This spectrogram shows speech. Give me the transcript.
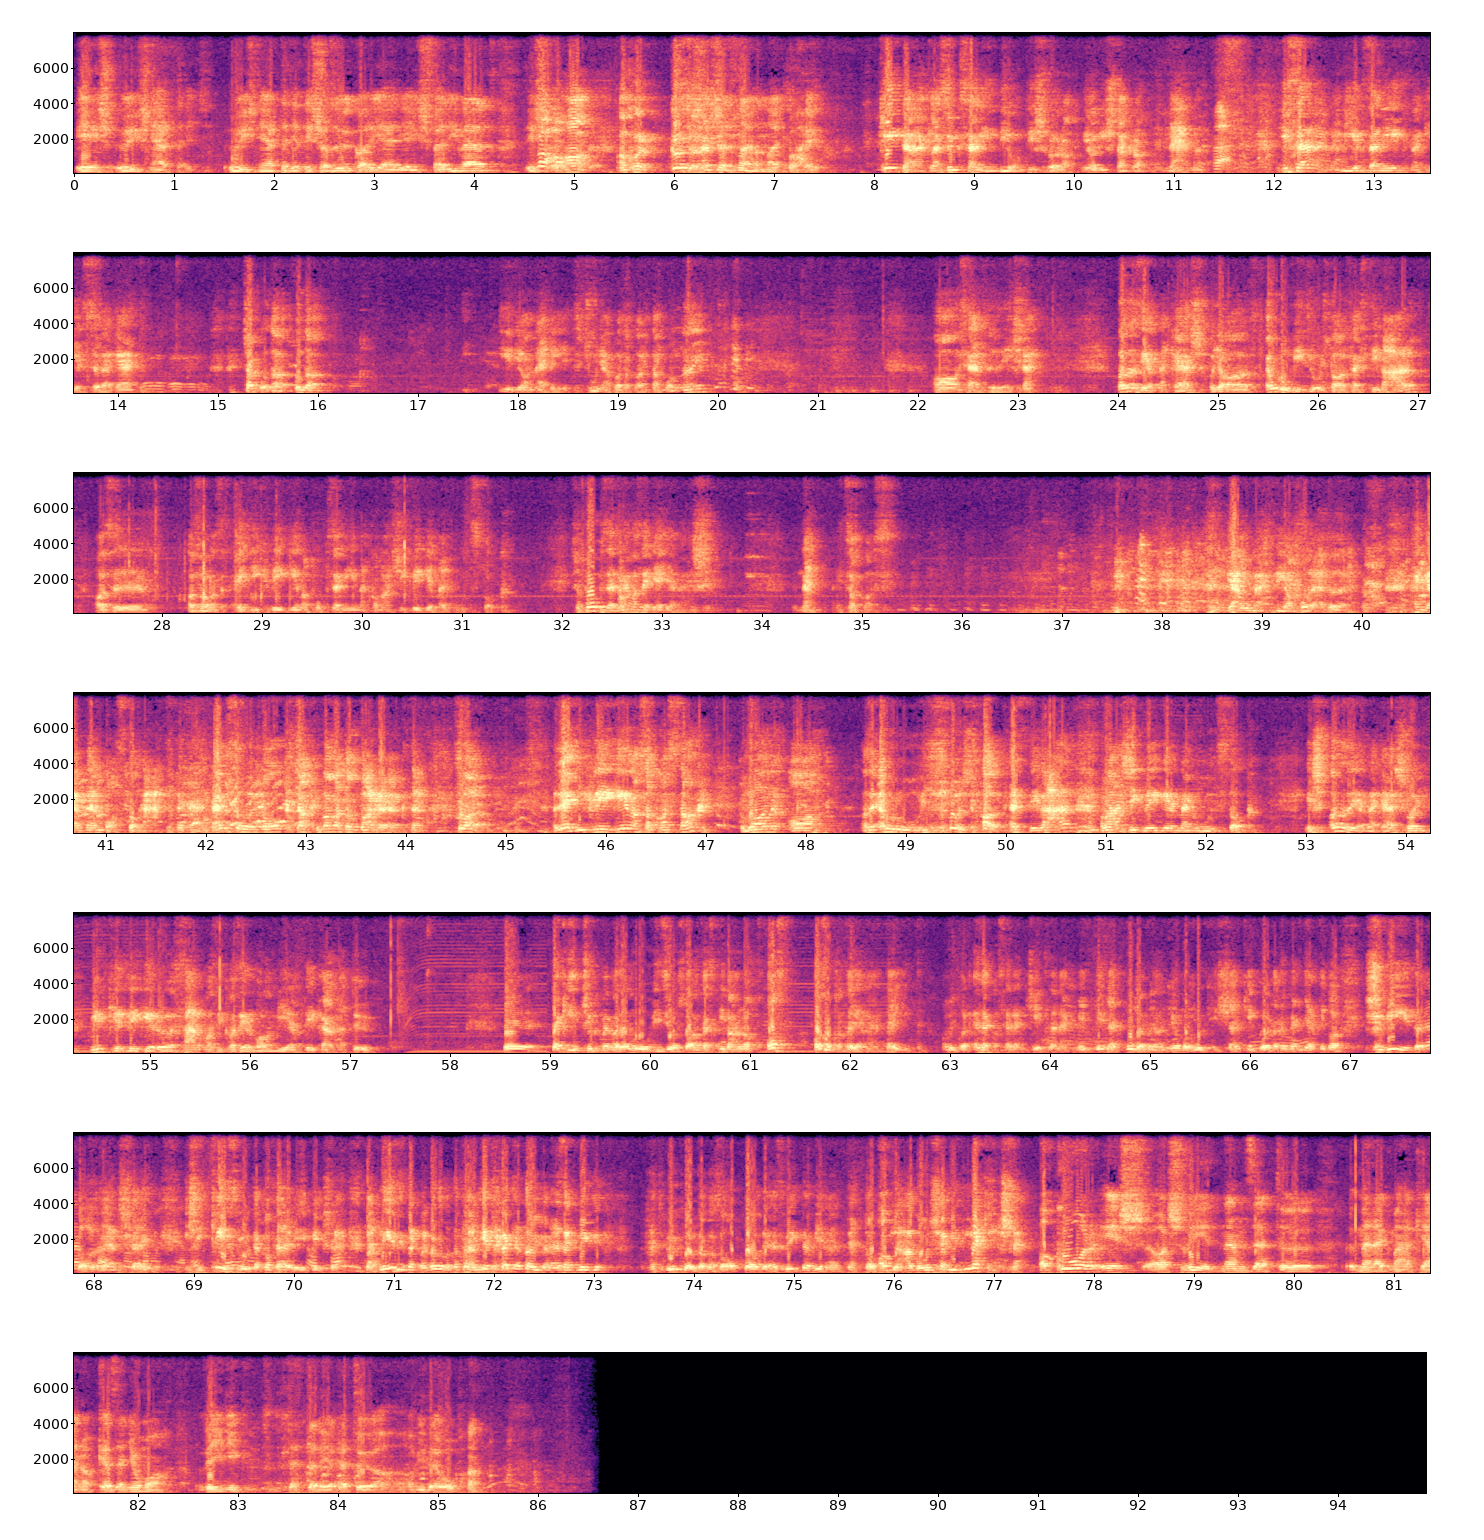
és ő is nyert egy, ő is nyert egyet, és az ő karrierje is felívelt. És, Na, aha, akkor köszönöm. És ez nagyon nagy baj. Kénytelenek leszünk Celine Diont is felrakni a listákra. Nem. Hiszen nem ír zenét, nem ír szöveget. Csak oda, oda írja a nevét. Csúnyábbat akartam mondani. A szerződésre. Az az érdekes, hogy az Eurovíziós Dalfesztivál az, az van az egyik végén a popzenének, a másik végén meg Woodstock. És a popzene az egy egyenes. Nem, egy szakasz. Geometria forever. Engem nem basztok át. Nem szóltok, csak magatokban rögtön. Szóval az egyik végén a szakasznak van a, az Eurovíziós Dalfesztivál, a másik végén meg Woodstock. És az az érdekes, hogy mindkét végéről származik azért valami értékelhető. Tekintsük meg az Eurovíziós Dalfesztiválnak azt, azokat a jelenteit, amikor ezek a szerencsétlenek még tényleg ugyanolyan nyomorult is senkik voltak, hogy megnyerték a svéd dalversenyt, és így készültek a fellépésre. Tehát nézzétek meg azokat a felvételeket, amiben ezek még Hát ők voltak az abban, de ez még nem jelentett a világon semmit, nekik se. A kor és a svéd nemzet melegmárkjának keze nyoma végig tetten érhető a, a videóban.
